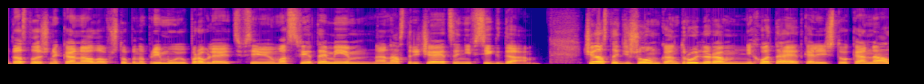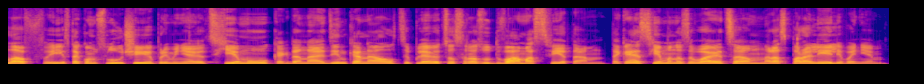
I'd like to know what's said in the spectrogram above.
достаточно каналов, чтобы напрямую управлять всеми мосфетами, она встречается не всегда. Часто дешевым контроллерам не хватает количества каналов, и в таком случае применяют схему, когда на один канал цепляются сразу два мосфета. Такая схема называется распараллеливанием.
